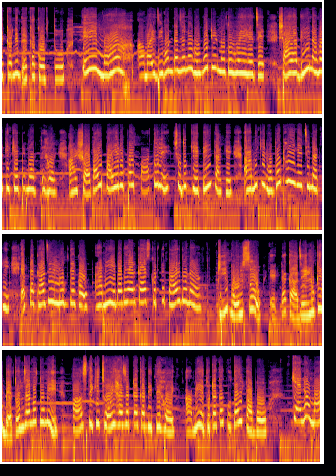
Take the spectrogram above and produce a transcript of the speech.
এখানে দেখা করতো। এ মা, আমার জীবনটা যেন রোবটের মতো হয়ে গেছে। সারাদিন আমাকে কেটে মরতে হয় আর সবাই পায়ের উপর পা তুলে শুধু কেটেই থাকে। আমি কি রোবট হয়ে গেছি নাকি? একটা কাজের লোক দেখো আমি এভাবে আর কাজ করতে পারব না। কি বলছো? একটা কাজের লোকের বেতন জানো তুমি? পাঁচ থেকে ছয় হাজার টাকা দিতে হয়। আমি এত টাকা কোথায় পাবো? কেন মা?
